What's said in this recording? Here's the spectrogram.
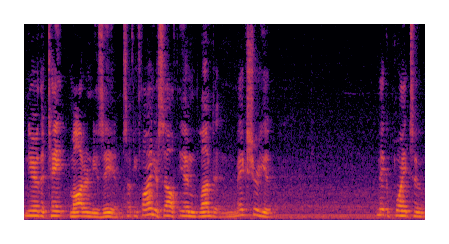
near the Tate Modern Museum. So if you find yourself in London, make sure you make a point to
